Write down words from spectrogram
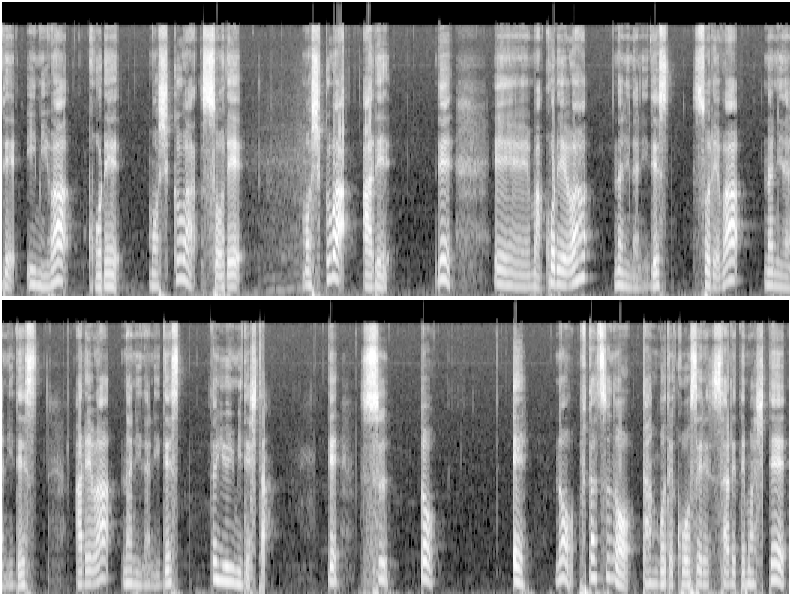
で、意味はこれ、もしくはそれ、もしくはあれ。で、えー、まあ、これは何々です。それは何々です。あれは何々です。という意味でした。で、すとえの2つの単語で構成されてまして、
